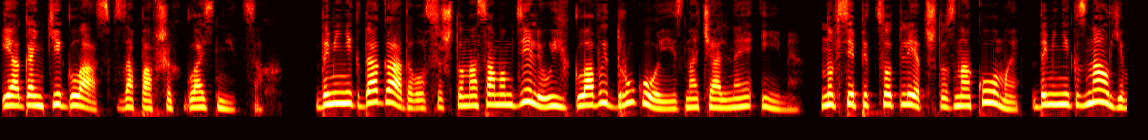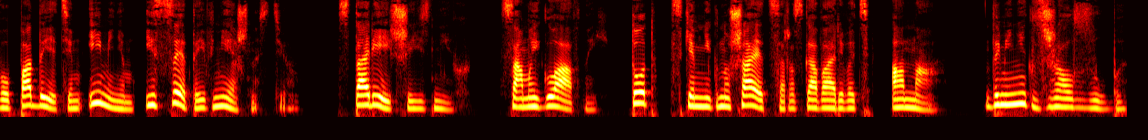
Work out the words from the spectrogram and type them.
и огоньки глаз в запавших глазницах. Доминик догадывался, что на самом деле у их главы другое изначальное имя. Но все пятьсот лет, что знакомы, Доминик знал его под этим именем и с этой внешностью. Старейший из них, самый главный, тот, с кем не гнушается разговаривать она. Доминик сжал зубы.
